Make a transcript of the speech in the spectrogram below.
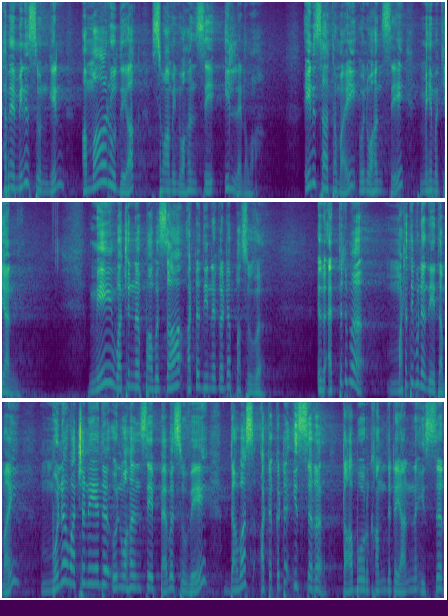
හැබැයි මිනිස්සුන්ගෙන් අමාරු දෙයක් ස්වාමින් වහන්සේ ඉල්ලනවා. ඒ නිසා තමයි උන්වහන්සේ මෙහෙම කියන්නේ. මේ වචන පවසා අට දිනකට පසුව. ඇත්තටම මට තිබුණ දේ තමයි මොන වචනයද උන්වහන්සේ පැවසුවේ දවස් අටකට ඉස්සර තාබෝර් කන්දට යන්න ඉස්සර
